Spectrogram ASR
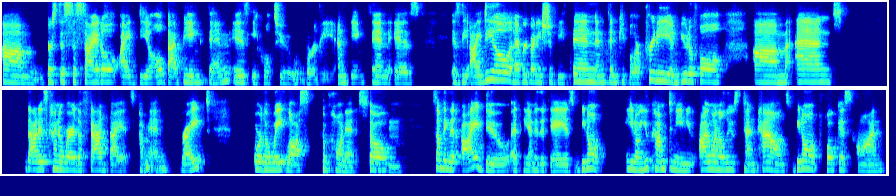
um, there's this societal ideal that being thin is equal to worthy and being thin is is the ideal and everybody should be thin and thin people are pretty and beautiful um, and that is kind of where the fad diets come in right or the weight loss component so mm-hmm. something that i do at the end of the day is we don't you know you come to me and you i want to lose 10 pounds we don't focus on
